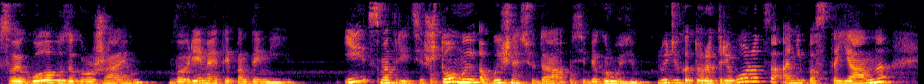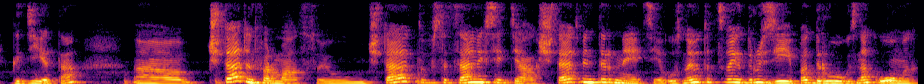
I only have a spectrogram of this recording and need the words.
в свою голову загружаем во время этой пандемии. И смотрите, что мы обычно сюда себе грузим. Люди, которые тревожатся, они постоянно где-то э, читают информацию, читают в социальных сетях, читают в интернете, узнают от своих друзей, подруг, знакомых,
